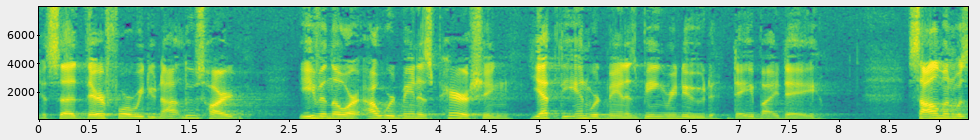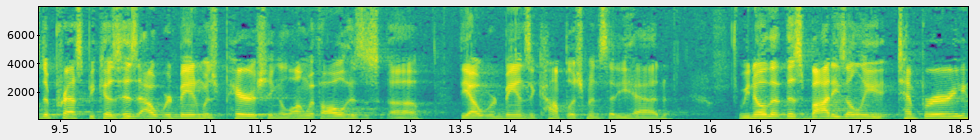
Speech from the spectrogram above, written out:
It said, Therefore we do not lose heart, Even though our outward man is perishing, yet the inward man is being renewed day by day. Solomon was depressed because his outward man was perishing, along with all his uh, the outward man's accomplishments that he had. We know that this body's only temporary,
